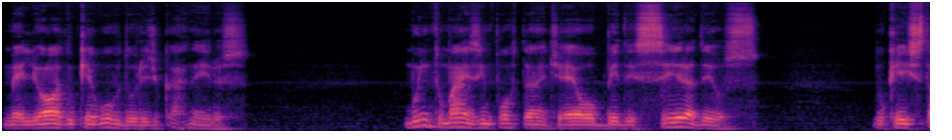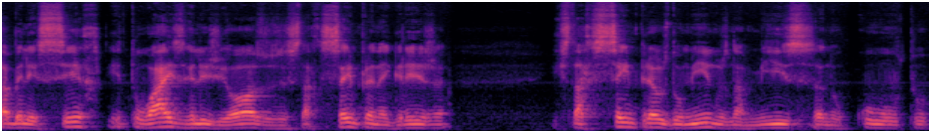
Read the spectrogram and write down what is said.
melhor do que a gordura de carneiros. Muito mais importante é obedecer a Deus do que estabelecer rituais religiosos, estar sempre na igreja, estar sempre aos domingos na missa, no culto,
